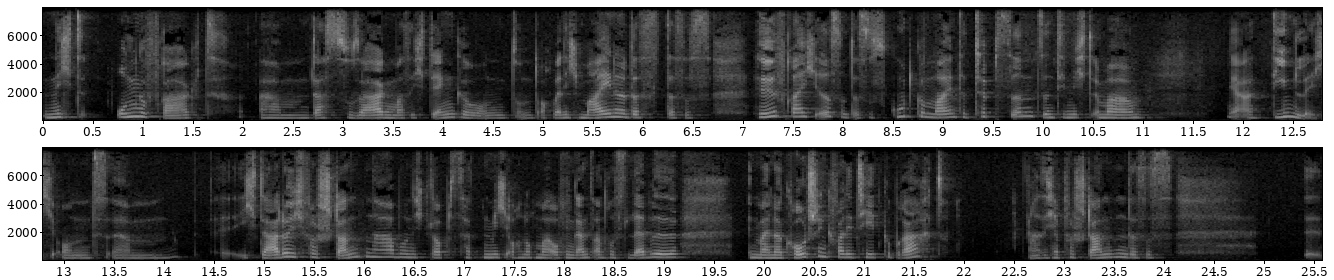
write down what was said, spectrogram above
nicht ungefragt ähm, das zu sagen, was ich denke. Und, und auch wenn ich meine, dass, dass es hilfreich ist und dass es gut gemeinte Tipps sind, sind die nicht immer ja, dienlich. Und ähm, ich dadurch verstanden habe, und ich glaube, das hat mich auch nochmal auf ein ganz anderes Level in meiner Coaching-Qualität gebracht. Also ich habe verstanden, dass es äh,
